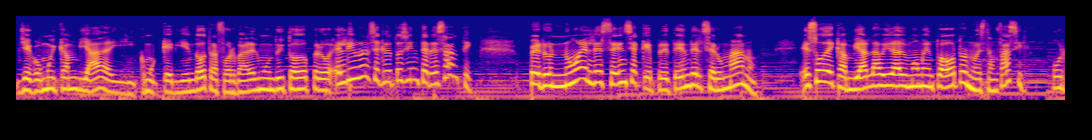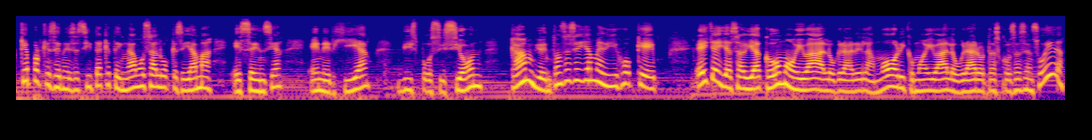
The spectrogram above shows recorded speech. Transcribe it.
llegó muy cambiada y como queriendo transformar el mundo y todo, pero el libro El Secreto es interesante, pero no es la esencia que pretende el ser humano. Eso de cambiar la vida de un momento a otro no es tan fácil. ¿Por qué? Porque se necesita que tengamos algo que se llama esencia, energía, disposición, cambio. Entonces ella me dijo que ella ya sabía cómo iba a lograr el amor y cómo iba a lograr otras cosas en su vida.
